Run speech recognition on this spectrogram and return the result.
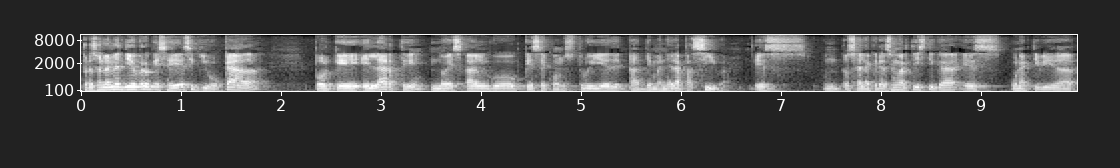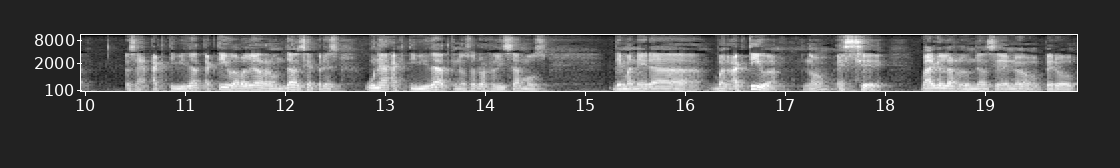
personalmente yo creo que esa idea es equivocada porque el arte no es algo que se construye de manera pasiva, es o sea, la creación artística es una actividad, o sea, actividad activa, valga la redundancia, pero es una actividad que nosotros realizamos de manera, bueno, activa, ¿no? Este, valga la redundancia de nuevo, pero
